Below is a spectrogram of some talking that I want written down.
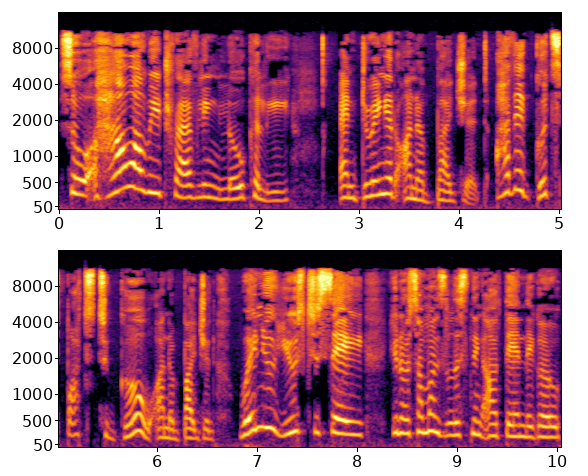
So, how are we traveling locally? And doing it on a budget. Are there good spots to go on a budget? When you used to say, you know, someone's listening out there and they go,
